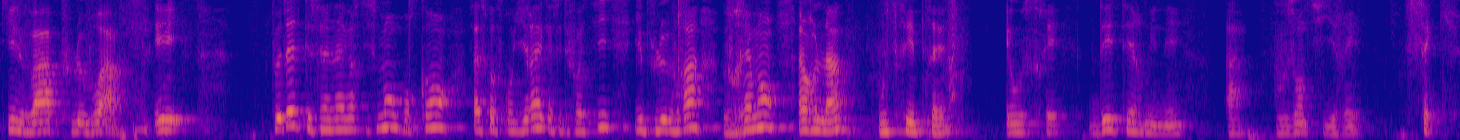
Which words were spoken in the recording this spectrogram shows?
qu'il va pleuvoir. Et peut-être que c'est un avertissement pour quand ça se reproduira et que cette fois-ci, il pleuvra vraiment. Alors là, vous serez prêt et vous serez déterminé à vous en tirer sec.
